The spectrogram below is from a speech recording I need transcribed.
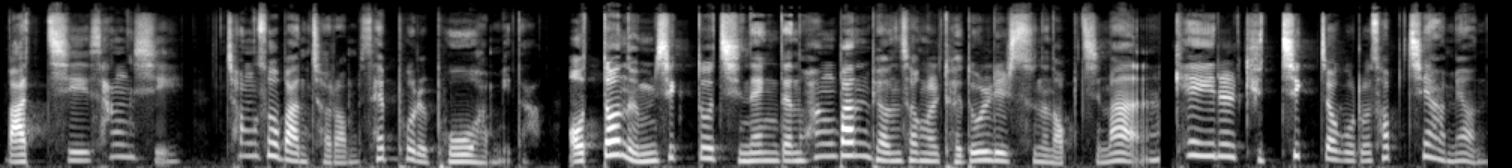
마치 상시, 청소반처럼 세포를 보호합니다. 어떤 음식도 진행된 황반 변성을 되돌릴 수는 없지만 K를 규칙적으로 섭취하면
